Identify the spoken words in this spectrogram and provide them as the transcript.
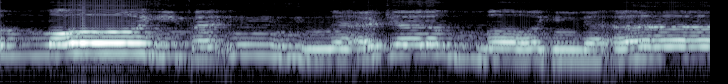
الله فإن أجل الله لآت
